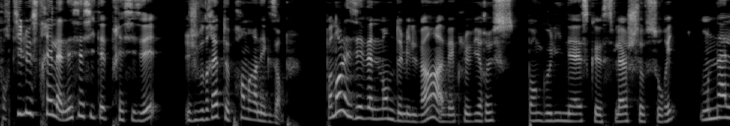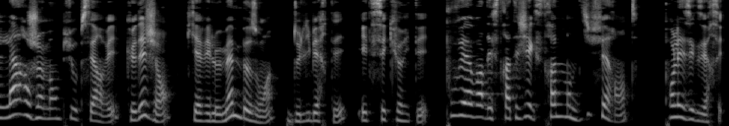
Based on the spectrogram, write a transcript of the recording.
Pour t'illustrer la nécessité de préciser, je voudrais te prendre un exemple. Pendant les événements de 2020 avec le virus pangolinesque slash chauve-souris, on a largement pu observer que des gens qui avaient le même besoin de liberté et de sécurité pouvez avoir des stratégies extrêmement différentes pour les exercer.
